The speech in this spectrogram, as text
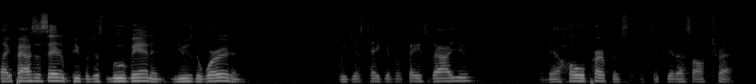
like Pastor said, people just move in and use the word, and we just take it for face value, and their whole purpose is to get us off track.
